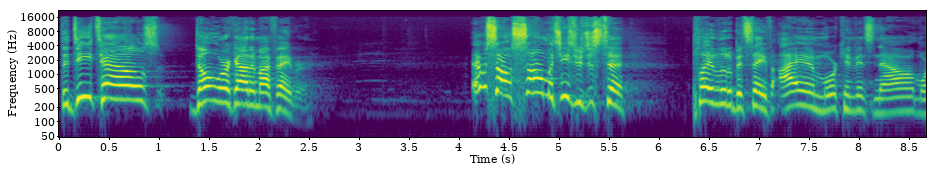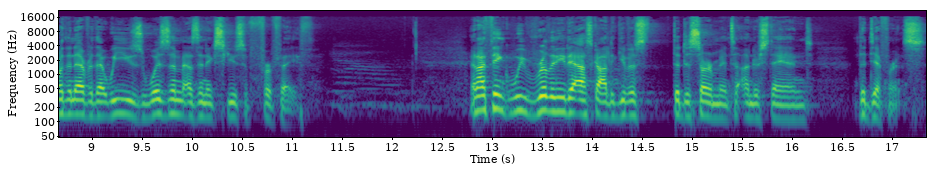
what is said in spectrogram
the details don't work out in my favor. It was so, so much easier just to play a little bit safe. I am more convinced now, more than ever, that we use wisdom as an excuse for faith. And I think we really need to ask God to give us the discernment to understand the difference.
